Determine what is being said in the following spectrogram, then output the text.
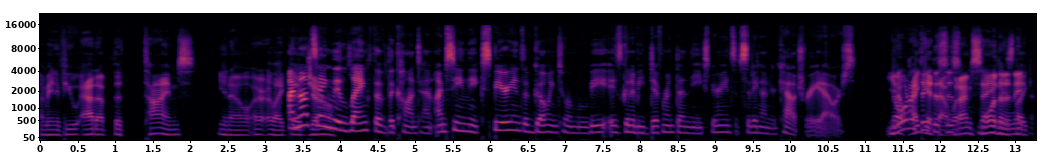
I mean, if you add up the times, you know, or, or like I'm the not saying the length of the content. I'm seeing the experience of going to a movie is going to be different than the experience of sitting on your couch for eight hours. You no, know what I, think get this that. is What I'm saying more saying than is an eight- like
